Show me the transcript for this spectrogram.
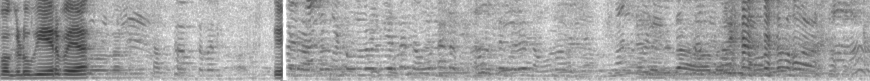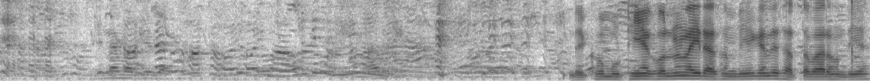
ਪਕੜੂਗੀ 에ਅਰ ਦੇਖੋ ਮੁੱਠੀਆਂ ਖੋਲਣ ਵਾਲੀ ਰਸਮ ਵੀ ਇਹ ਕਹਿੰਦੇ ਸੱਤ ਵਾਰ ਹੁੰਦੀ ਹੈ।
